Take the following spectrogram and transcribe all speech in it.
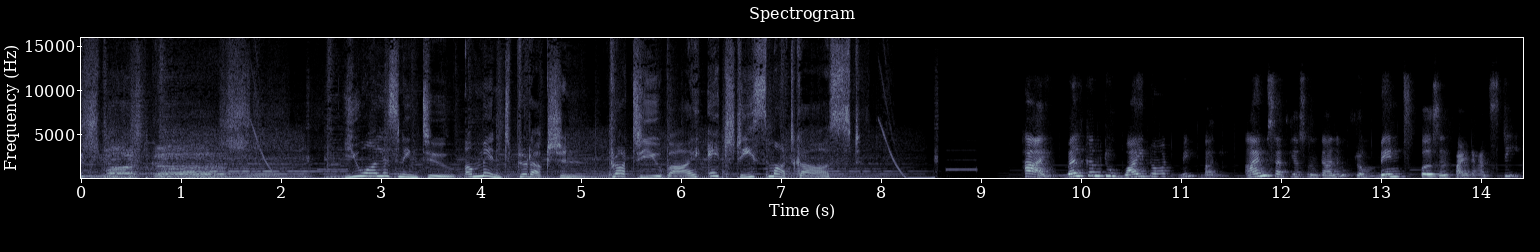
Smartcast. You are listening to a Mint production brought to you by HT Smartcast. Hi, welcome to Why Not Mint Money. I'm Satya Sontanam from Mint's personal finance team.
